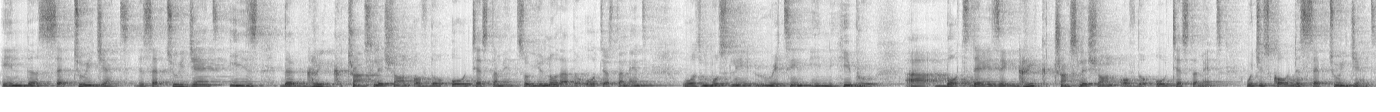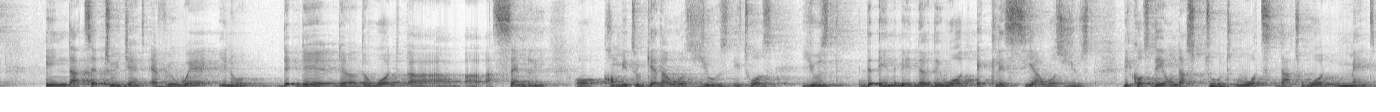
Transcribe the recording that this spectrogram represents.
in the Septuagint. The Septuagint is the Greek translation of the Old Testament. So you know that the Old Testament was mostly written in Hebrew, uh, but there is a Greek translation of the Old Testament, which is called the Septuagint. In that Septuagint, everywhere, you know, the, the, the, the word uh, uh, assembly or coming together was used, it was used, in, in the, the word ecclesia was used because they understood what that word meant.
